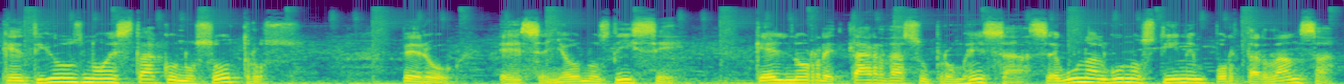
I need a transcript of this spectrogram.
que Dios no está con nosotros, pero el Señor nos dice que Él no retarda su promesa, según algunos tienen por tardanza,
